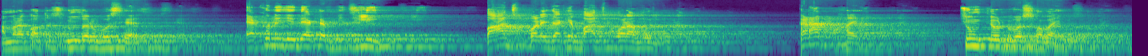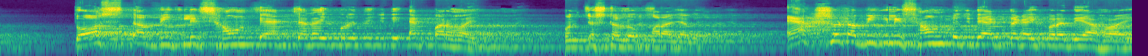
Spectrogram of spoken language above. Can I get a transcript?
আমরা কত সুন্দর বসে আছি। এখনই যদি একটা বিজলি বাজ পড়ে, যাকে বাজ পড়া বলি খারাপ হয়, চমকে উঠবো সবাই। দশটা বিজলির সাউন্ডকে এক জায়গায় করে দিয়ে যদি একবার হয়, পঞ্চাশটা লোক মারা যাবে। একশোটা বিজলির সাউন্ডকে যদি এক জায়গায় করে দেয়া হয়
